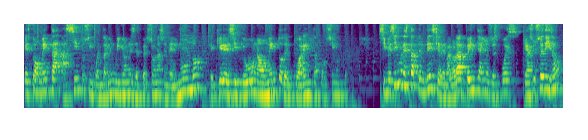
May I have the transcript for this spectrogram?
esto aumenta a 151 millones de personas en el mundo, que quiere decir que hubo un aumento del 40%. Si me sigo en esta tendencia de valorar 20 años después qué ha sucedido,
